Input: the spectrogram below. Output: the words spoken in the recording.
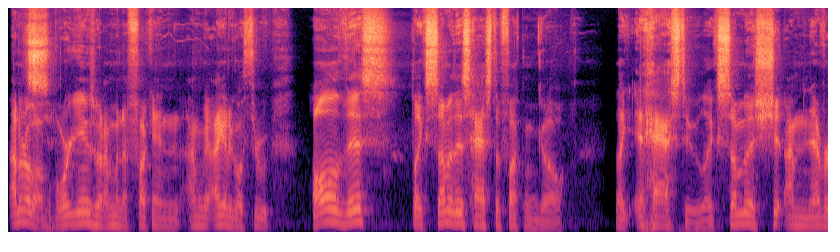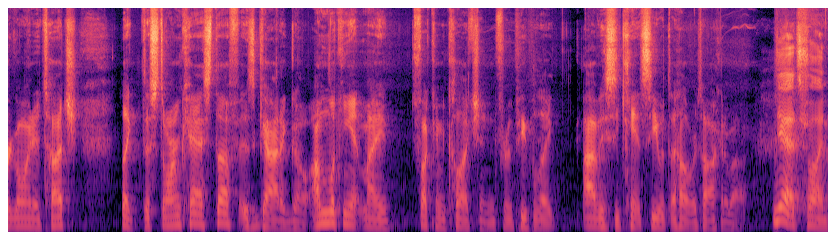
I don't know about board games, but I'm gonna fucking I'm I gotta go through all of this. Like some of this has to fucking go. Like it has to. Like some of the shit I'm never going to touch. Like the Stormcast stuff is gotta go. I'm looking at my fucking collection for the people that obviously can't see what the hell we're talking about. Yeah, it's fine.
